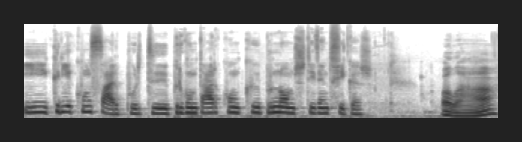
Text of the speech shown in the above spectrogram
E queria começar por te perguntar com que pronomes te identificas. Olá,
